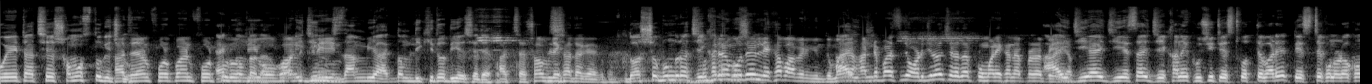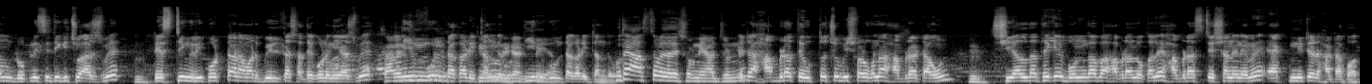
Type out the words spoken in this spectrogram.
ওয়েট আছে সমস্ত কিছু। আচ্ছা ফোর টু একদম অরিজিন জাম্বিয়া একদম লিখিত দিয়েছে দেখো। আচ্ছা সব লেখা থাকে একদম। দর্শক বন্ধুরা যেখানে মধ্যে লেখা পাবেন কিন্তু। মানে অরিজিনাল সেটা তার প্রমাণ এখানে আপনারা পেয়ে যাবেন। আইজিআই জিএসআই যেখানে খুশি টেস্ট করতে পারে টেস্টে কোনো রকম ডুপ্লিসিটি কিছু আসবে। টেস্টিং রিপোর্টটা আর আমার বিলটা সাথে করে নিয়ে আসবে। তিন গুণ টাকা রিটার্ন দেবো তিন পেয়ে গুণ টাকা রিটার্ন দেবো? কোথায় আসতে হবে তাদের সব নেওয়ার জন্য? এটা হাবড়াতে উত্তর চব্বিশ পরগনা হাবড়া টাউন শিয়ালদা থেকে বনগা বা হাবড়া লোকালে হাবড়া স্টেশনে নেমে এক মিনিটের হাঁটা পথ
